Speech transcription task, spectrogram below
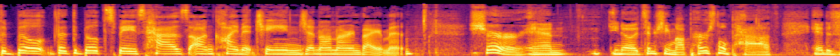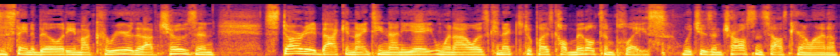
the built, that the built space has on climate change and on our environment? Sure. And, you know, it's interesting. My personal path into sustainability, my career that I've chosen started back in 1998 when I was connected to a place called Middleton Place, which is in Charleston, South Carolina.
